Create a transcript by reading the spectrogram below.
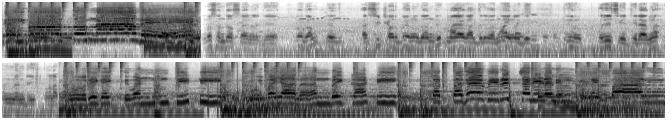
கைகோத்தும் ரொம்ப சந்தோஷம் எங்களுக்கு. முகம் அரிசி பருப்பு எங்களுக்கு வந்து மழை காலத்துக்கு வந்து எங்களுக்கு தெரிவிச்சு வச்சுக்கிறாங்க நன்றி வணக்கம். கோரிகைக்கு வண்ணம் தீட்டி தூய்மையான அன்பை காட்டி கற்பக விருச்ச நிழலில் விளைப்பாரினோமே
